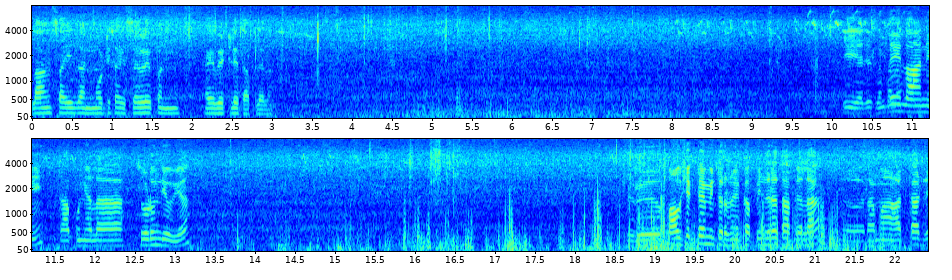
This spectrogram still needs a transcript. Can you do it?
लहान साईज आणि मोठी साईज सगळे पण भेटलेत आपल्याला. लय लहान आहे. तर आपण याला सोडून देऊया. तर पाहू शकता मित्रांनो एका पिंजरात आपल्याला रामा हात काढले.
